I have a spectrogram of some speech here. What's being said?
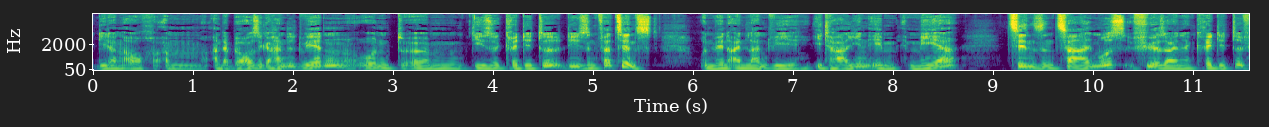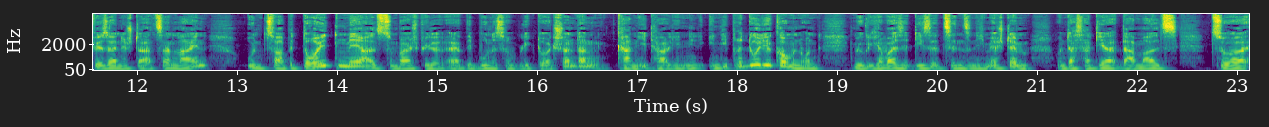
die dann auch ähm, an der Börse gehandelt werden und ähm, diese Kredite, die sind verzinst. Und wenn ein Land wie Italien eben mehr Zinsen zahlen muss für seine Kredite, für seine Staatsanleihen und zwar bedeuten mehr als zum Beispiel äh, die Bundesrepublik Deutschland, dann kann Italien in, in die Bredouille kommen und möglicherweise diese Zinsen nicht mehr stemmen. Und das hat ja damals zur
